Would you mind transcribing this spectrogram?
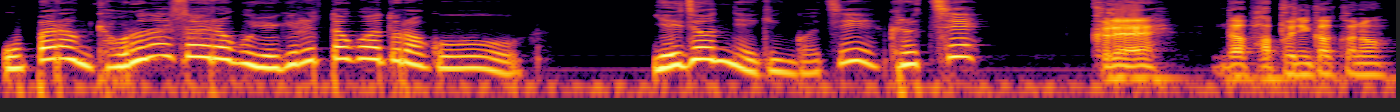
오빠랑 결혼할 사이라고 얘기를 했다고 하더라고. 예전 얘긴 거지? 그렇지? 그래. 나 바쁘니까 끊어.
